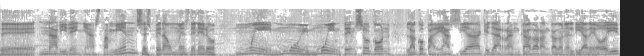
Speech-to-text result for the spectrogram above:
eh, navideñas. También se espera un mes de enero muy, muy, muy intenso con la Copa de Asia, que ya ha arrancado, arrancado en el día de hoy,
